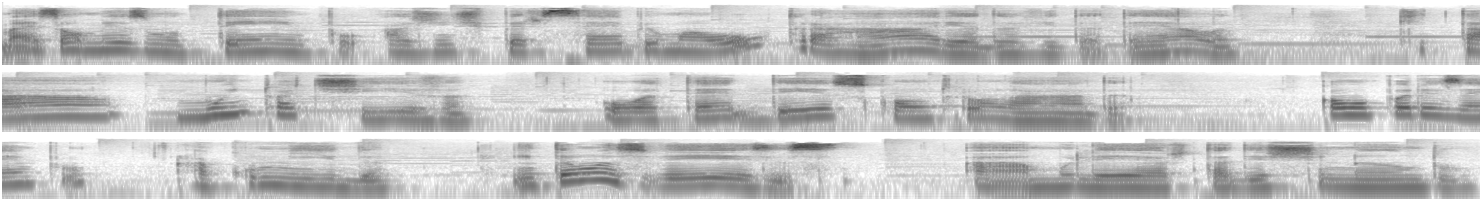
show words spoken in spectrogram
mas ao mesmo tempo a gente percebe uma outra área da vida dela que está muito ativa ou até descontrolada, como por exemplo a comida. Então, às vezes, a mulher está destinando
